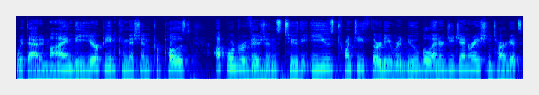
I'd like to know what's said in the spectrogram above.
With that in mind, the European Commission proposed upward revisions to the EU's 2030 renewable energy generation targets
